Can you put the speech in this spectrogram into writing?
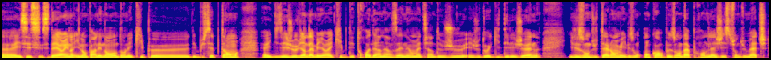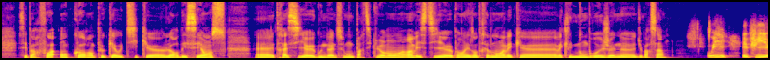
et c'est d'ailleurs, il, en parlait dans, dans l'équipe début septembre. il disait, je viens de la meilleure équipe des trois dernières années en matière de jeu et je dois guider les jeunes. Ils ont du talent, mais ils ont encore besoin d'apprendre la gestion du match. C'est parfois encore un peu chaotique lors des séances. Tracy Gundogan se montre particulièrement investi pendant les entraînements avec, euh, avec les nombreux jeunes euh, du Barça. Oui, et puis,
